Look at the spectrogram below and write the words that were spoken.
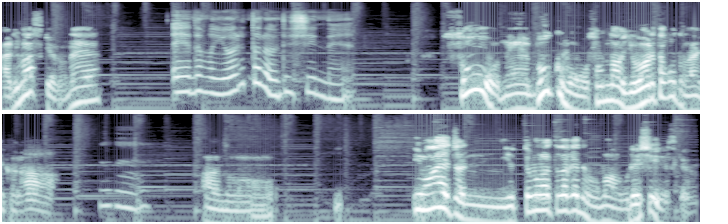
ありますけどね。えーでも言われたら嬉しいね。そうね。僕もそんな言われたことないから、うん。あの、い今、あやちゃんに言ってもらっただけでもまあ嬉しいですけどね。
